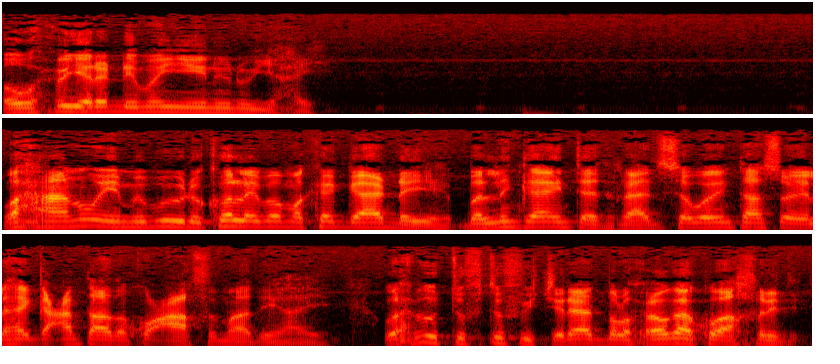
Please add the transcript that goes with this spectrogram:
oo waxu yaro dhiman yihiin inuu yahay. Waxaan u imi buu yidhi kollayba ma ka gaadhaya bal ninkaa intaad raadiso waa intaasoo ilaahay gacantaada ku caafimaad yahaye waxbuu tuftufi aad bal waxoogaa ku akhridid.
